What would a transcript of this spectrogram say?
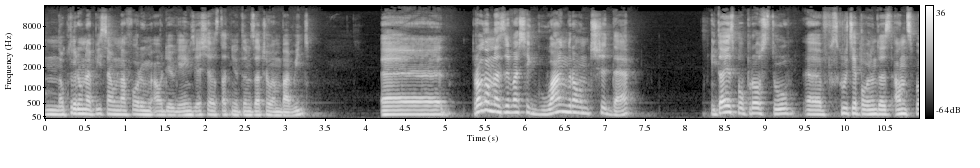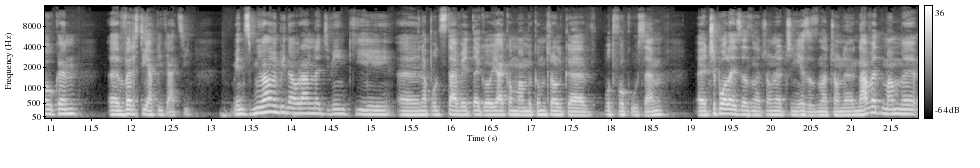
mm, o którym napisał na forum Audio Games. Ja się ostatnio tym zacząłem bawić. E, program nazywa się Guangrong 3D i to jest po prostu, e, w skrócie powiem, to jest unspoken e, wersji aplikacji. Więc my mamy binauralne dźwięki e, na podstawie tego, jaką mamy kontrolkę pod fokusem. Czy pole jest zaznaczone, czy nie zaznaczone. Nawet mamy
